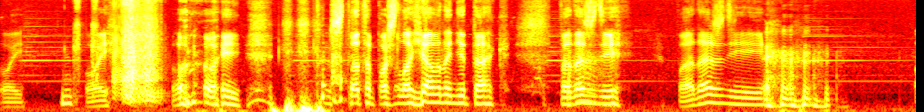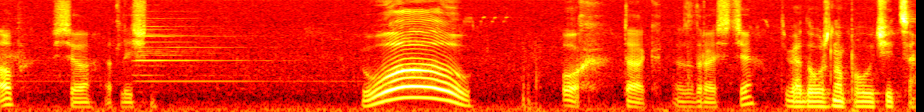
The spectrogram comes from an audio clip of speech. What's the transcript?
Ой. Ой. Ой. Что-то пошло явно не так. Подожди. Подожди. Оп. Все, отлично. Воу! Ох, так, здрасте. У тебя должно получиться.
